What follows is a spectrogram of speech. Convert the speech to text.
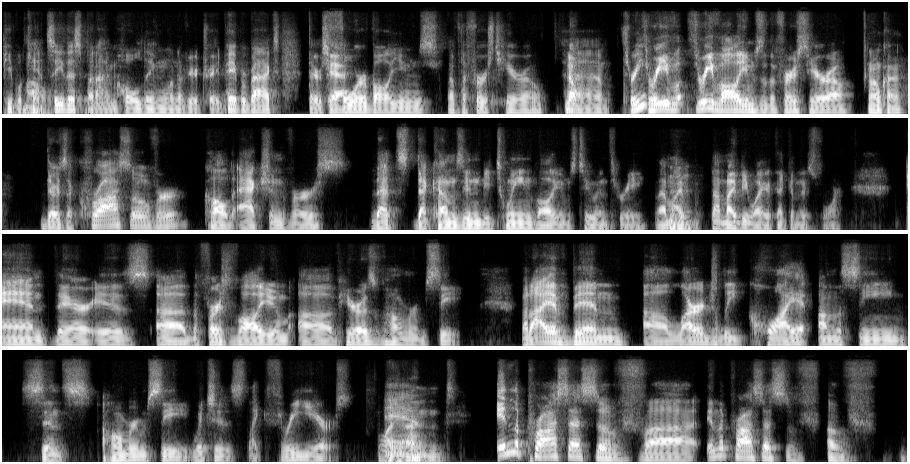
people can't Wow. see this, but I'm holding one of your trade paperbacks. There's Yeah. four volumes of the first hero. Nope. Um, three? three three volumes of the first hero. Okay. There's a crossover called Action Verse that's that comes in between volumes two and three. That might Mm-hmm. that might be why you're thinking there's four. And there is uh, the first volume of Heroes of Homeroom C. But I have been uh, largely quiet on the scene since Homeroom C, which is like three years. Why not? and in the process of uh in the process of of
